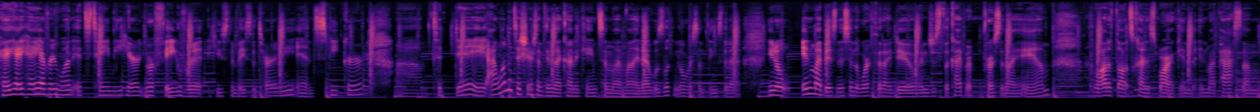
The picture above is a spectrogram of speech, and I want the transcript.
Hey, hey, hey, everyone. It's Temi here, your favorite Houston based attorney and speaker. Um, today, I wanted to share something that kind of came to my mind. I was looking over some things that, I, you know, in my business, in the work that I do, and just the type of person I am, a lot of thoughts kind of spark. In, in my past, um,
